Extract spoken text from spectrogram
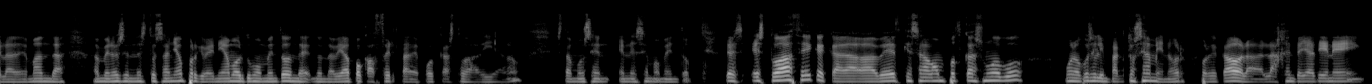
la demanda, al menos en estos años, porque veníamos de un momento donde, donde había poca oferta de podcast todavía, ¿no? Estamos en, en ese momento. Entonces, esto hace que cada vez que salga un podcast nuevo, bueno, pues el impacto sea menor, porque claro, la, la gente ya tiene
